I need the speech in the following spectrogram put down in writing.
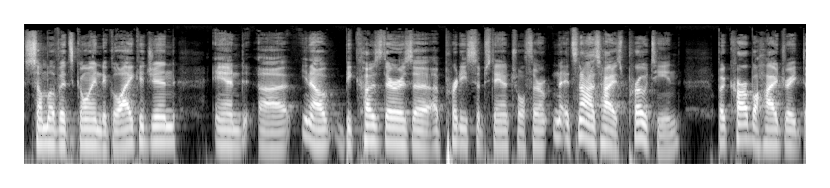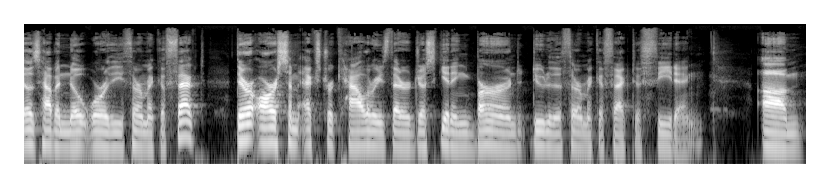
Some of it's going to glycogen, and uh, you know because there is a, a pretty substantial therm. It's not as high as protein, but carbohydrate does have a noteworthy thermic effect. There are some extra calories that are just getting burned due to the thermic effect of feeding. Um,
